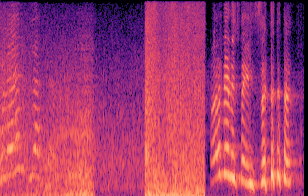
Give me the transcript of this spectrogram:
Bu ne? Bir dakika. Karadeniz'deyiz.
